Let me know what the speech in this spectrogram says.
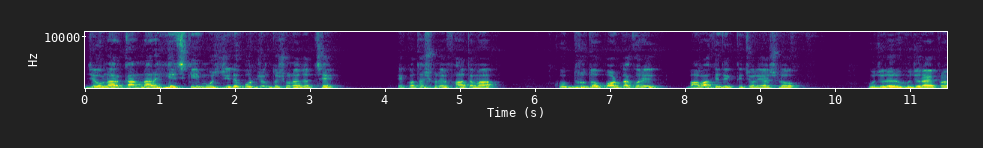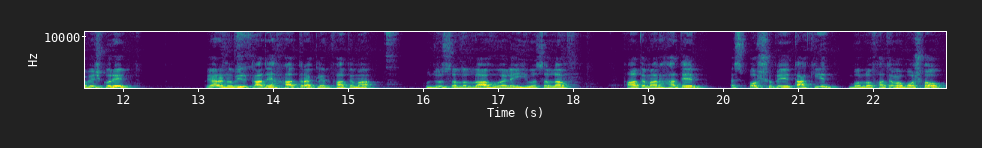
যে ওনার কান্নার হিঁচকি মসজিদে পর্যন্ত শোনা যাচ্ছে। এ কথা শুনে ফাতেমা খুব দ্রুত পর্দা করে বাবাকে দেখতে চলে আসলো। হুজুরের হুজুরায় প্রবেশ করে পেয়ারা নবীর কাঁধে হাত রাখলেন ফাতেমা। হুজুর সাল্লাল্লাহু আলাইহি ওসাল্লাম ফাতেমার হাতের স্পর্শ পেয়ে তাকিয়ে বলল, ফাতেমা, বসো।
